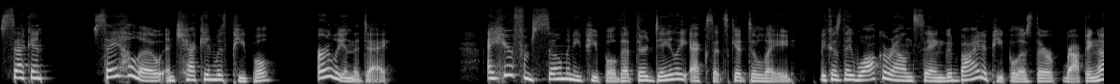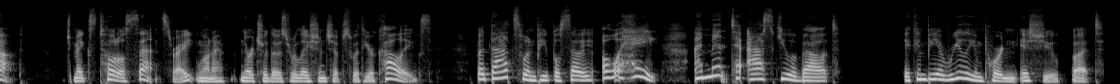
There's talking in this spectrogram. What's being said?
Second, say hello and check in with people early in the day. I hear from so many people that their daily exits get delayed because they walk around saying goodbye to people as they're wrapping up which makes total sense, right? You want to nurture those relationships with your colleagues. But that's when people say, oh, hey, I meant to ask you about. It can be a really important issue, but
